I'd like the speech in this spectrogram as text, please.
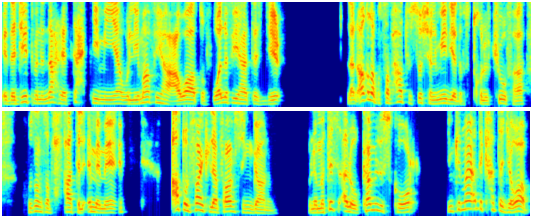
إذا جيت من الناحية التحكيمية واللي ما فيها عواطف ولا فيها تشجيع لأن أغلب الصفحات في ال social media إذا بتدخل تشوفها خصوصا صفحات ال MMA أعطوا ال fight لفرانس انجانو ولما تساله كم ال score يمكن ما يعطيك حتى جواب.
